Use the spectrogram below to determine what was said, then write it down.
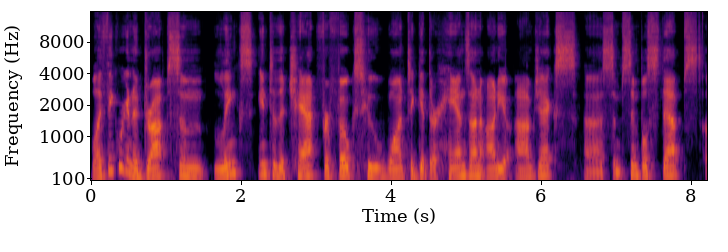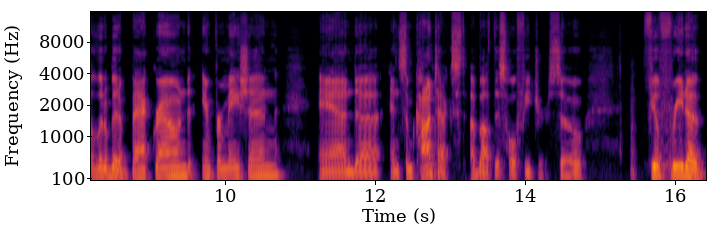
Well, I think we're going to drop some links into the chat for folks who want to get their hands on audio objects, uh, some simple steps, a little bit of background information, and uh, and some context about this whole feature. So feel free to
